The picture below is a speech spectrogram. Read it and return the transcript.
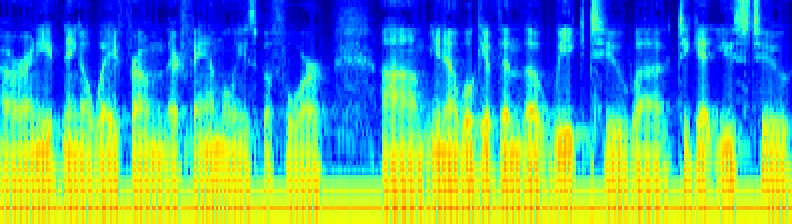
or an evening away from their families before. Um, you know, we'll give them the week to uh, to get used to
